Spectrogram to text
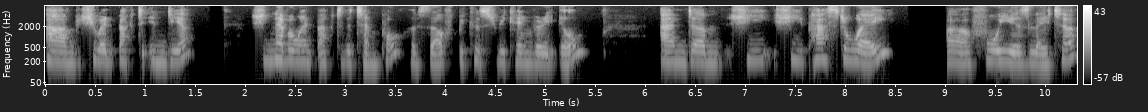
Um, she went back to india. She never went back to the temple herself because she became very ill and um, she she passed away uh, four years later,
